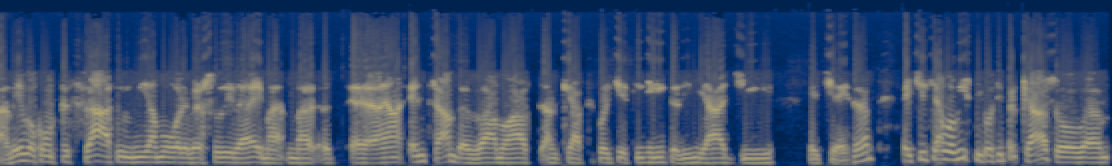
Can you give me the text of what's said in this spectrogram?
avevo confessato il mio amore verso di lei, ma, ma eh, entrambi avevamo anche altri progetti di vita, di viaggi, eccetera. E ci siamo visti così per caso uh,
